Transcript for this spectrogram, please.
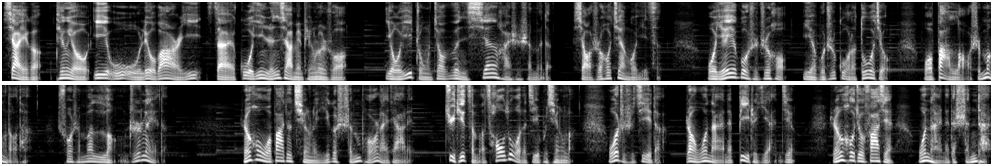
下一个听友一五五六八二一在过阴人下面评论说，有一种叫问仙还是什么的，小时候见过一次。我爷爷过世之后，也不知过了多久，我爸老是梦到他，说什么冷之类的。然后我爸就请了一个神婆来家里，具体怎么操作的记不清了。我只是记得让我奶奶闭着眼睛，然后就发现我奶奶的神态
